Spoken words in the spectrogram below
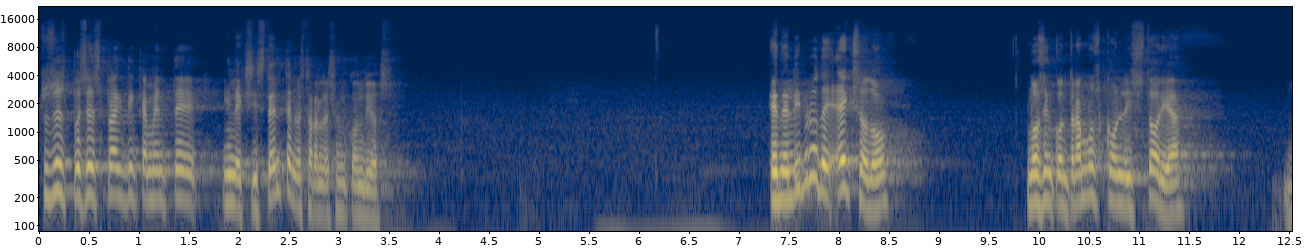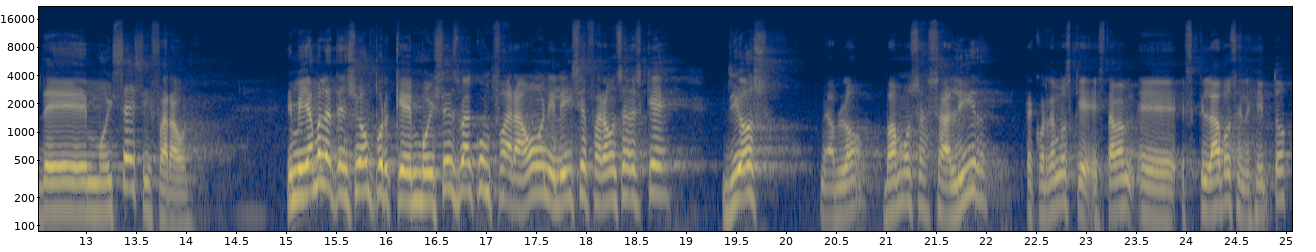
Entonces, pues es prácticamente inexistente nuestra relación con Dios. En el libro de Éxodo, nos encontramos con la historia de Moisés y Faraón. Y me llama la atención porque Moisés va con Faraón y le dice a Faraón, ¿sabes qué? Dios me habló, vamos a salir. Recordemos que estaban eh, esclavos en Egipto.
